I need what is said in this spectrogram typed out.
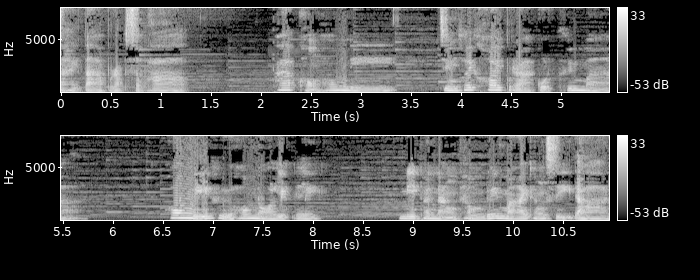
สายตาปรับสภาพ ภาพของห้องนี้จึงค่อยๆปรากฏขึ้นมา ห้องนี้คือห้องนอนเล็กๆ มีผนังทำด้วยไม้ทั้งสี่ด้าน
